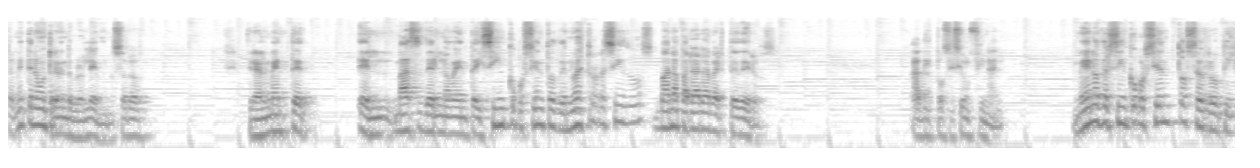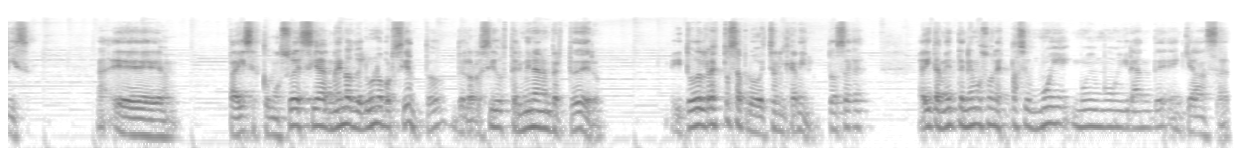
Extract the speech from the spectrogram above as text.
también tenemos un tremendo problema. Nosotros, finalmente, el, más del 95% de nuestros residuos van a parar a vertederos a disposición final. Menos del 5% se reutiliza. Ah, eh, países como Suecia, menos del 1% de los residuos terminan en vertedero y todo el resto se aprovecha en el camino. Entonces, ahí también tenemos un espacio muy, muy, muy grande en que avanzar.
